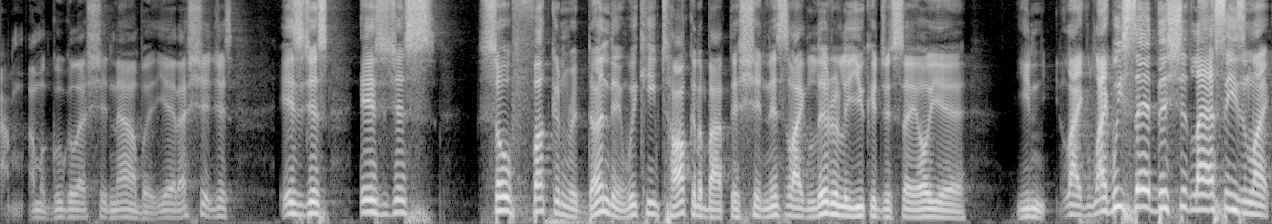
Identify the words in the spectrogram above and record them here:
I'm, I'm gonna Google that shit now, but yeah, that shit just is just it's just so fucking redundant. We keep talking about this shit, and it's like literally you could just say, "Oh yeah, you like like we said this shit last season." Like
